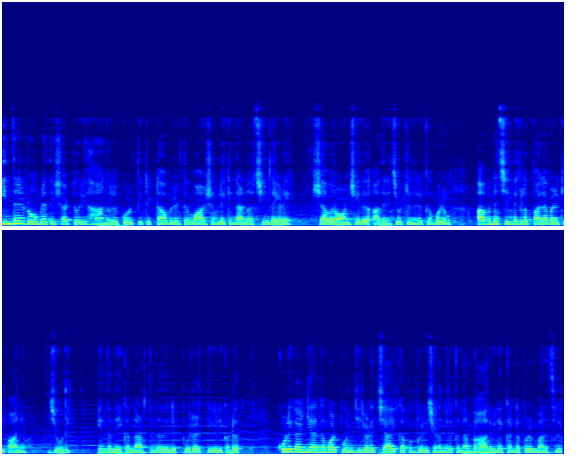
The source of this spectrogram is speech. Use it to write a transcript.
ഇന്ദ്രൻ റൂമിലെത്തി ഷട്ടൂരി ഹാങ്ങറിൽ കൊളുത്തിയിട്ട് ടവലെടുത്ത് വാഷ്റൂമിലേക്ക് നടന്ന ചിന്തയുടെ ഷവർ ഓൺ ചെയ്ത് അതിന് ചുറ്റിൽ നിൽക്കുമ്പോഴും അവന്റെ ചിന്തകൾ പല വഴിക്ക് പാഞ്ഞു. ജ്യോതി എന്ത് നീക്കം നടത്തുന്നതിന്റെ പുരൾ തേടിക്കൊണ്ട് കുളി കഴിഞ്ഞിറങ്ങുമ്പോൾ പുഞ്ചിരിയുടെ ചായക്കപ്പും പിടിച്ചുകൊണ്ട് നിൽക്കുന്ന ഭാനുവിനെ കണ്ടപ്പോഴും മനസ്സിൽ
